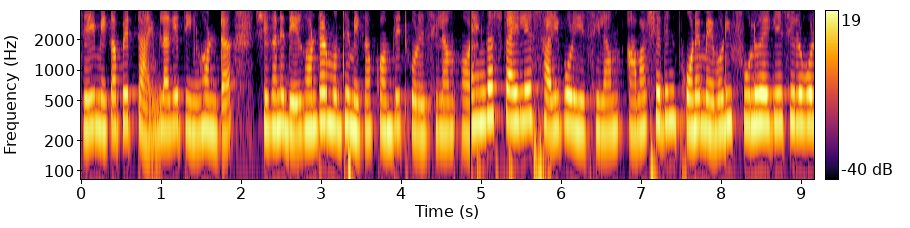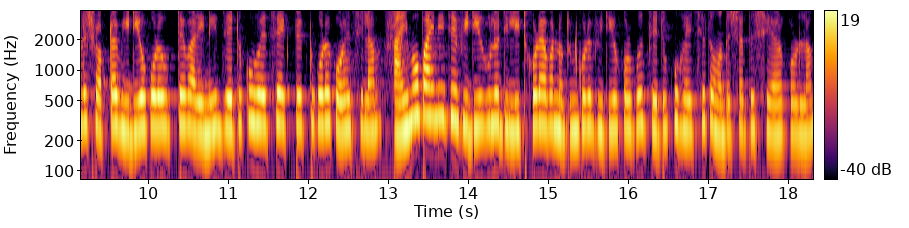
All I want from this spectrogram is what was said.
যেই মেকআপের টাইম লাগে তিন ঘণ্টা, সেখানে দেড় ঘণ্টার মধ্যে মেকআপ কমপ্লিট করেছিলাম। লেহেঙ্গা স্টাইলের শাড়ি পরিয়েছিলাম। আমার সেদিন ফোনে মেমোরি ফুল হয়ে গিয়েছিল বলে সবটা ভিডিও করে উঠতে পারিনি। যেটুকু হয়েছে একটু একটু করে করেছিলাম। টাইমও পাইনি যে ভিডিওগুলো ডিলিট করে আবার নতুন করে ভিডিও করব। যেটুকু হয়েছে তোমাদের সাথে শেয়ার করলাম।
